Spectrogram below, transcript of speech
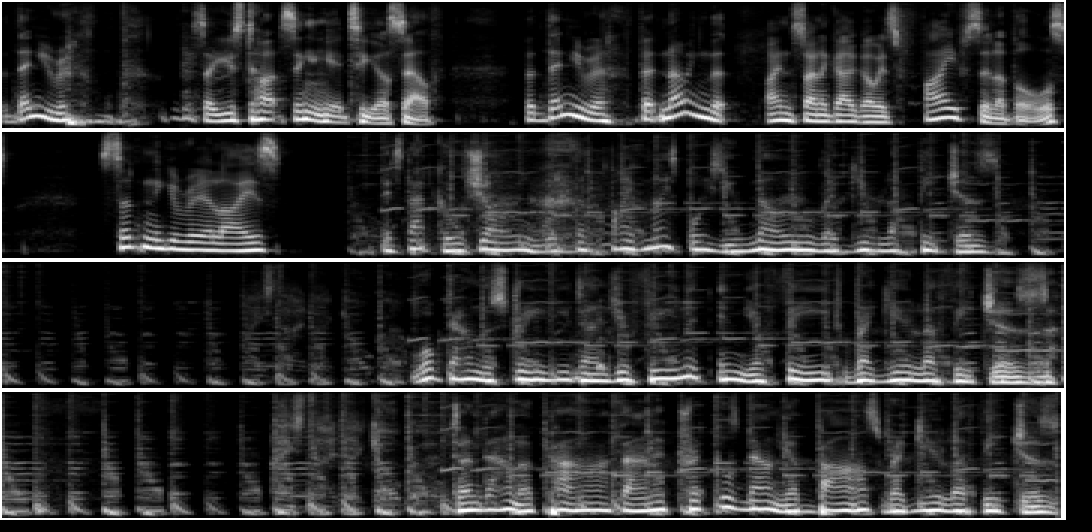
But then you, re- so you start singing it to yourself. But then you, re- but knowing that Einstein a go go is five syllables, suddenly you realize it's that cool show with the five nice boys you know, regular features. Walk down the street and you feel it in your feet, regular features. Turn down a path and it trickles down your bars, regular features.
